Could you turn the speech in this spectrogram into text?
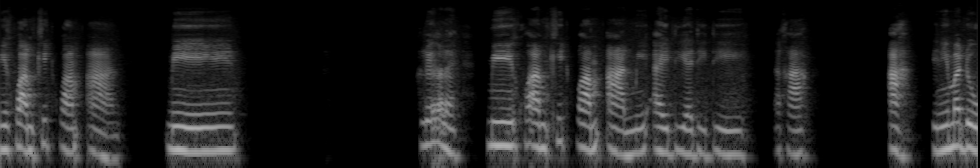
มีความคิดความอ่าน มีเรียกอะไร มีความคิดความอ่านมีไอเดียดี ๆ นะคะ อะ ทีนี้มาดู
